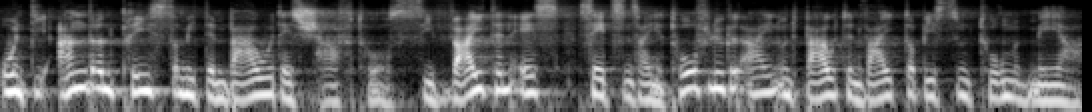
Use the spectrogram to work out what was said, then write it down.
und die anderen Priester mit dem Bau des Schaftors. Sie weiten es, setzten seine Torflügel ein und bauten weiter bis zum Turm Meer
